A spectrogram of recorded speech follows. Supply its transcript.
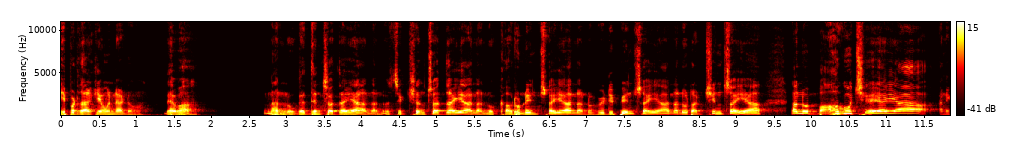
ఇప్పటిదాకా ఏమన్నాడు దేవా నన్ను గద్దించొద్దయ్యా నన్ను శిక్షించొద్దయ్యా నన్ను కరుణించయ్యా నన్ను విడిపించయ్యా నన్ను రక్షించయ్యా నన్ను బాగు చేయయ్యా అని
